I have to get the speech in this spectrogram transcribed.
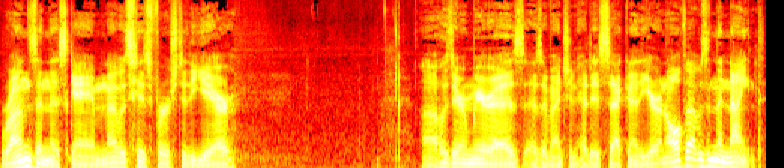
runs in this game, and that was his first of the year. Uh, Jose Ramirez, as I mentioned, had his second of the year, and all of that was in the ninth.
